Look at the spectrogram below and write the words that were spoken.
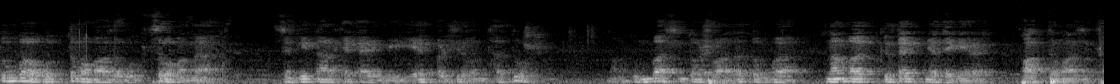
ತುಂಬ ಉತ್ತಮವಾದ ಉತ್ಸವವನ್ನು ಸಂಗೀತ ನಾಟಕ ಅಕಾಡೆಮಿ ಏರ್ಪಡಿಸಿರುವಂಥದ್ದು ತುಂಬ ಸಂತೋಷವಾದ, ತುಂಬ ನಮ್ಮ ಕೃತಜ್ಞತೆಗೆ ಪಾತ್ರವಾದಂಥ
